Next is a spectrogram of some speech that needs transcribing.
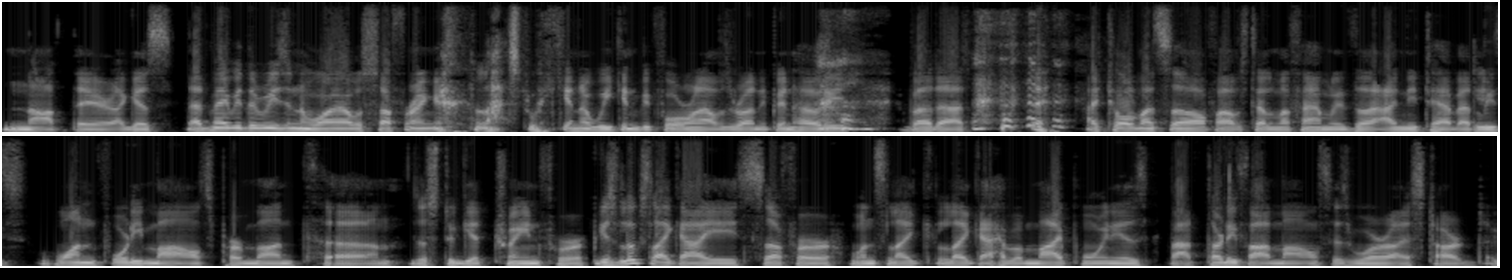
not there. I guess that may be the reason why I was suffering last week and a weekend before when I was running Pinhoti. but uh, I told myself, I was telling my family that I need to have at least 140 miles per month um, just to get trained for. Because it looks like I suffer once, like like I have a my point is about 35 miles is where I start uh,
